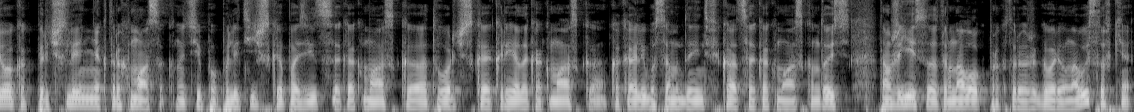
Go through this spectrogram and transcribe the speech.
все как перечисление некоторых масок, ну типа политическая позиция как маска, творческая кредо как маска, какая-либо самоидентификация как маска. Ну, то есть там же есть этот монолог, про который я уже говорил на выставке,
